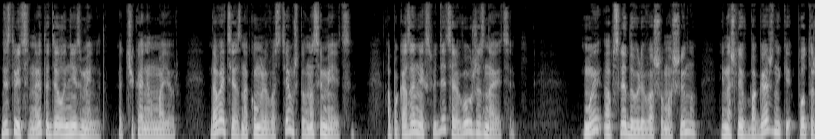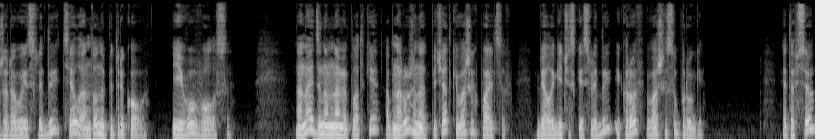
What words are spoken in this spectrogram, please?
«Действительно, это дело не изменит», — отчеканил майор. «Давайте я ознакомлю вас с тем, что у нас имеется. О показаниях свидетеля вы уже знаете. Мы обследовали вашу машину и нашли в багажнике потожировые следы тела Антона Петрякова и его волосы. На найденном нами платке обнаружены отпечатки ваших пальцев, биологические следы и кровь вашей супруги. «Это все?»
